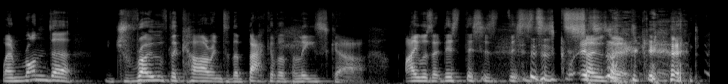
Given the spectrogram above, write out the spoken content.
when Ronda drove the car into the back of a police car. I was like, this, this is this, This is so good. good.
